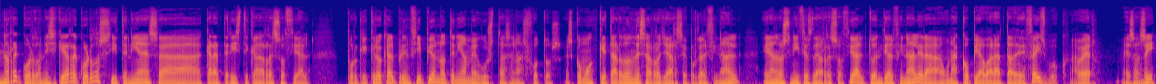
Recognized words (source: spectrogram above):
No recuerdo, ni siquiera recuerdo si tenía esa característica la red social porque creo que al principio no tenía me gustas en las fotos. Es como que tardó en desarrollarse, porque al final eran los inicios de la red social. Twenty al final era una copia barata de Facebook. A ver, es así.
